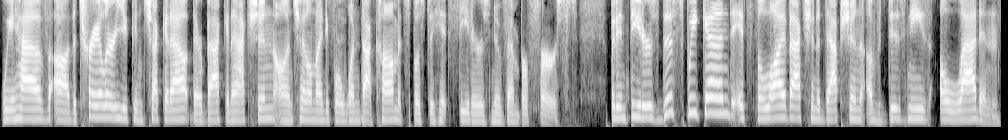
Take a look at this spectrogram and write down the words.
We have uh, the trailer. You can check it out. They're back in action on channel941.com. It's supposed to hit theaters November 1st. But in theaters this weekend, it's the live action adaptation of Disney's Aladdin.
